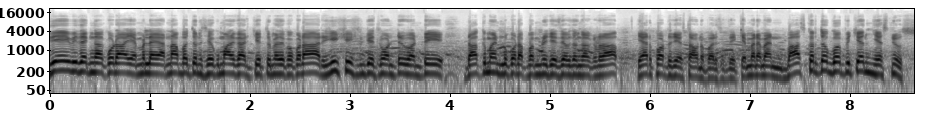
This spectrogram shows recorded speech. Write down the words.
ఇదే విధంగా కూడా ఎమ్మెల్యే అన్నాబత్తుని శివకుమార్ గారి చేతుల మీద కూడా రిజిస్ట్రేషన్ చేసినటువంటి డాక్యుమెంట్లు కూడా పంపిణీ చేసే విధంగా కూడా ఏర్పాటు చేస్తా ఉన్న పరిస్థితి. కెమెరామెన్ భాస్కర్తో గోపిచంద్ ఎస్ న్యూస్.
